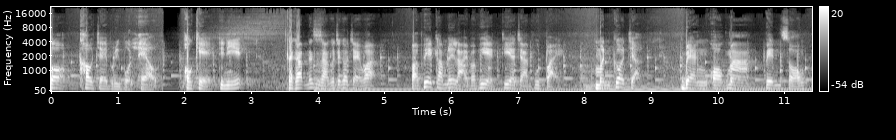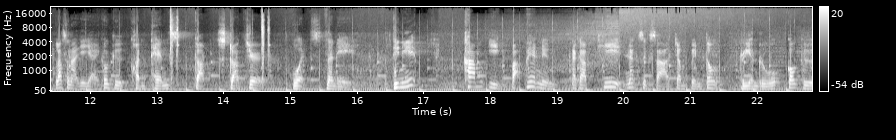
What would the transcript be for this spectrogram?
ก็เข้าใจบริบทแล้ว โอเค ทีนี้นะครับนักศึกษาก็จะเข้าใจว่า ประเภทคำหลาย ๆ ประเภทที่อาจารย์พูดไป มันก็จะแบ่งออกมาเป็น 2 ลักษณะใหญ่ ๆ ก็คือ contents กับ structure words นั่นเอง ทีนี้คำอีกประเภทหนึ่งนะครับที่นักศึกษาจำเป็นต้องเรียนรู้ก็คือ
